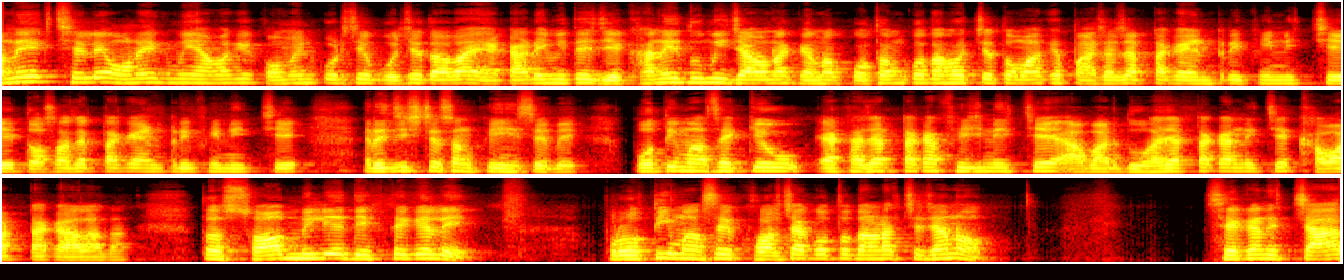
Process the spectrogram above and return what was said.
অনেক ছেলে, অনেক মেয়ে আমাকে কমেন্ট করছে, বলছে, দাদা একাডেমিতে যেখানেই তুমি যাও না কেন, প্রথম কথা হচ্ছে তোমাকে পাঁচ হাজার টাকা এন্ট্রি ফি নিচ্ছে, দশ হাজার টাকা এন্ট্রি ফি নিচ্ছে রেজিস্ট্রেশন ফি হিসেবে। প্রতি মাসে কেউ এক হাজার টাকা ফিজ নিচ্ছে, আবার দু হাজার টাকা নিচ্ছে, খাওয়ার টাকা আলাদা। তো সব মিলিয়ে দেখতে গেলে প্রতি মাসে খরচা কত দাঁড়াচ্ছে জানো? সেখানে চার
